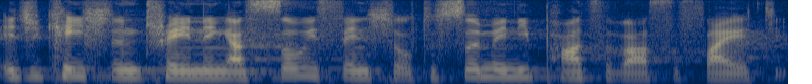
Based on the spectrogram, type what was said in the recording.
education, training are so essential to so many parts of our society.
